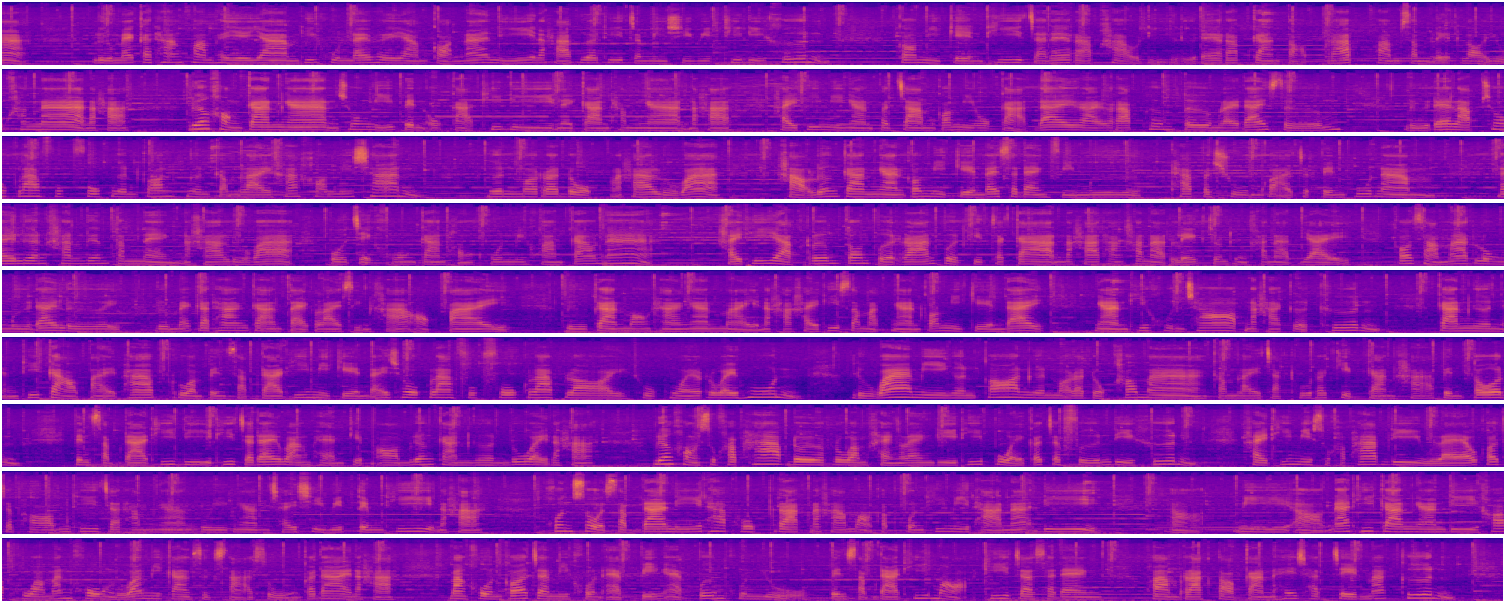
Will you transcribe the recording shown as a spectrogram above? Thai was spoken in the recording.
หรือแม้กระทั่งความพยายามที่คุณได้พยายามก่อนหน้านี้นะคะ เพื่อที่จะมีชีวิตที่ดีขึ้น ก็มีเกณฑ์ที่จะได้รับข่าวดี หรือได้รับการตอบรับความสำเร็จรออยู่ข้างหน้านะคะ เรื่องของการงานช่วงนี้เป็นโอกาสที่ดีในการทำงานนะคะ ใครที่มีงานประจำก็มีโอกาสได้รายรับเพิ่มเติมรายได้เสริม หรือได้รับโชคลาภฟุกๆ เงินก้อนเงินกำไรค่าคอมมิชชั่น เงินมรดกนะคะ หรือว่าข่าวเรื่องการงานก็มีเกณฑ์ได้แสดงฝีมือ ถ้าประชุมก็อาจจะเป็นผู้นำได้เลื่อนขั้นเลื่อนตำแหน่งนะคะ หรือว่าโปรเจกต์โครงการของคุณมีความก้าวหน้า ใครที่อยากเริ่มต้นเปิดร้านเปิดกิจการนะคะ ทางขนาดเล็กจนถึงขนาดใหญ่ ก็สามารถลงมือได้เลย หรือแม้กระทั่งการแตกลายสินค้าออกไป หรือการมองหางานใหม่นะคะ ใครที่สมัครงานก็มีเกณฑ์ได้ งานที่คุณชอบนะคะเกิดขึ้น การเงินอย่างที่กล่าวไปภาพรวมเป็นสัปดาห์ที่มีเกณฑ์ได้โชคลาภฟุกฟุกๆลาบลอย ถูกหวยรวยหุ้น หรือว่ามีเงินก้อนเงินมรดกเข้ามากำไรจากธุรกิจการค้าเป็นต้น เป็นสัปดาห์ที่ดีที่จะได้วางแผนเก็บออมเรื่องการเงินด้วยนะคะ เรื่องของสุขภาพโดยรวมแข็งแรงดีที่ป่วยก็จะฟื้นดีขึ้น ใครที่มีสุขภาพดีอยู่แล้วก็จะพร้อมที่จะทำงานลุยงานใช้ชีวิตเต็มที่นะคะ คนโสดสัปดาห์นี้ถ้าพบรักนะคะ เหมาะกับคนที่มีฐานะดีมีหน้าที่การงานดีครอบครัวมั่นคง หรือว่ามีการศึกษาสูงก็ได้นะคะ บางคนก็จะมีคนแอบปิ๊งแอบปลื้มคุณอยู่ เป็นสัปดาห์ที่เหมาะที่จะแสดง ความรักต่อกันให้ชัดเจนมากขึ้น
